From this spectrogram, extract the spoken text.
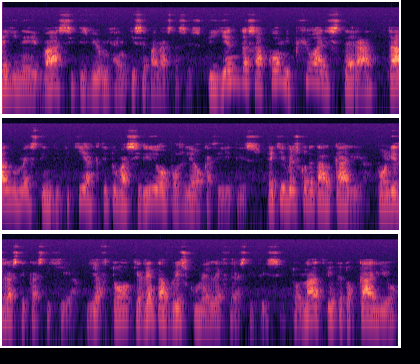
έγινε η βάση της βιομηχανικής επανάστασης. Πηγαίνοντας ακόμη πιο αριστερά, φτάνουμε στην δυτική ακτή του βασιλείου, όπως λέει ο καθηγητής. Εκεί βρίσκονται τα αλκάλια, πολύ δραστικά στοιχεία. Γι' αυτό και δεν τα βρίσκουμε ελεύθερα στη φύση. Το νάτριο και το κάλιο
